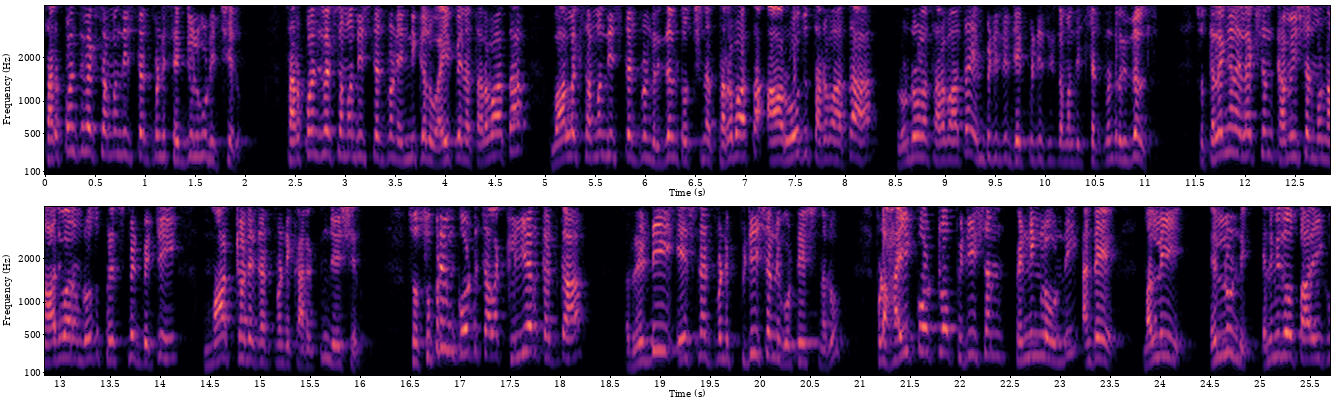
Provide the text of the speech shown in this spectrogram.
సర్పంచ్లకు సంబంధించినటువంటి షెడ్యూల్ కూడా ఇచ్చారు. సర్పంచ్లకు సంబంధించినటువంటి ఎన్నికలు అయిపోయిన తర్వాత వాళ్ళకి సంబంధించినటువంటి రిజల్ట్ వచ్చిన తర్వాత ఆ రోజు తర్వాత రెండు రోజుల తర్వాత ఎంపీటీసీ జెడ్పీటీసీకి సంబంధించినటువంటి results. So Telangana election commission మొన్న ఆదివారం రోజు ప్రెస్ మీట్ పెట్టి మాట్లాడేటటువంటి కార్యక్రమం చేశారు. సో సుప్రీంకోర్టు చాలా క్లియర్ కట్గా రెడ్డి వేసినటువంటి పిటిషన్ని కొట్టేసినారు. ఇప్పుడు హైకోర్టులో పిటిషన్ పెండింగ్లో ఉంది. అంటే మళ్ళీ ఎల్లుండి ఎనిమిదో తారీఖు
